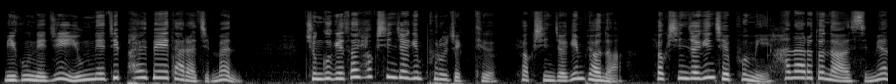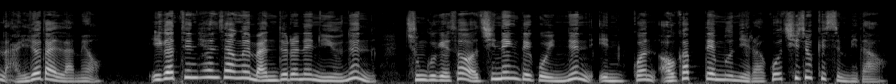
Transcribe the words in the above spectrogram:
미국 내지 6 내지 8배에 달하지만 중국에서 혁신적인 프로젝트, 혁신적인 변화, 혁신적인 제품이 하나라도 나왔으면 알려달라며 이 같은 현상을 만들어낸 이유는 중국에서 진행되고 있는 인권 억압 때문이라고 지적했습니다.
